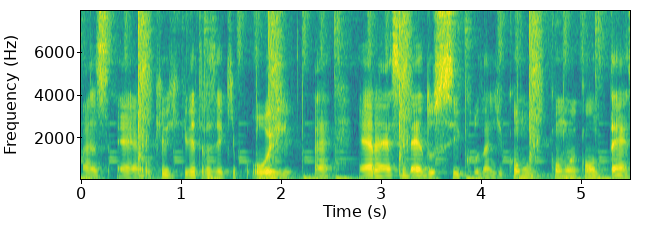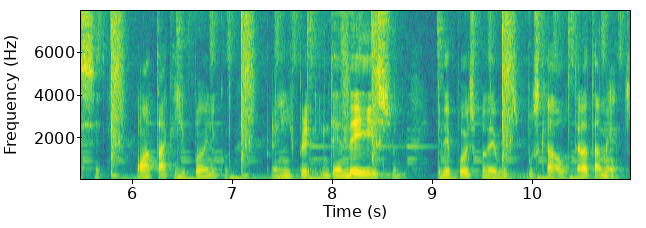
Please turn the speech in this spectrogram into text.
Mas é, o que eu queria trazer aqui hoje né, era essa ideia do ciclo, né, de como, como acontece um ataque de pânico, para a gente entender isso e depois poder buscar o tratamento.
